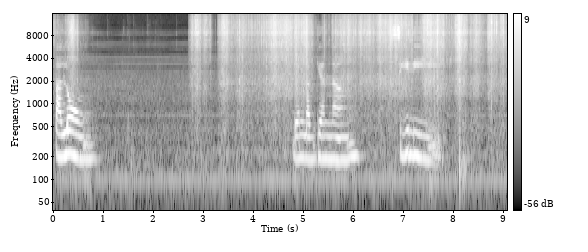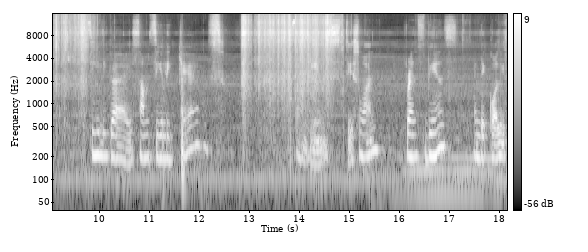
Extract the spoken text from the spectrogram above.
talong. Then lagyan ng sili sili guys. Some sili gems some beans. This one french beans and they call it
